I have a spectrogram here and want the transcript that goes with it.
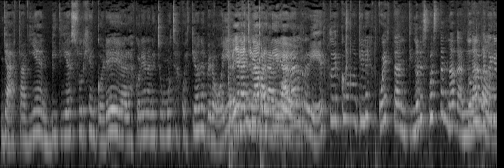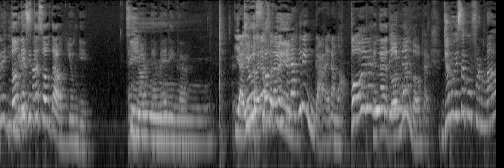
ya está bien, BTS surge en Corea, las coreanas han hecho muchas cuestiones, pero oye, Pero ella no ha dejen hecho nada productivo. al resto, es como que les cuestan, no les cuesta nada, toda la plata que les ¿Dónde ingresa. hiciste sold out, Yungi? Sí. En Norteamérica. Y ahí no eran solamente las gringas, éramos todas las Gente de todo el mundo. Claro. Yo me hubiese conformado,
